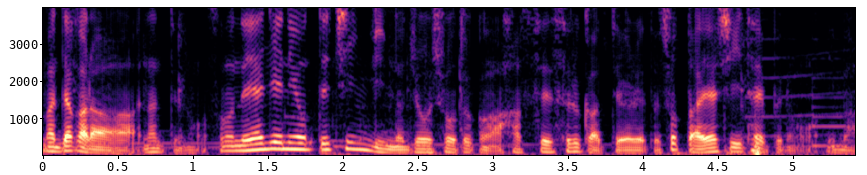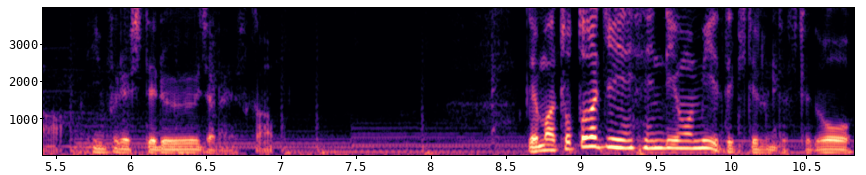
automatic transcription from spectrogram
まあ、だから、なんていうの、その値上げによって賃金の上昇とかが発生するかって言われると、ちょっと怪しいタイプの今、インフレしてるじゃないですか。で、まあ、ちょっとだけ片鱗は見えてきてるんですけど、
